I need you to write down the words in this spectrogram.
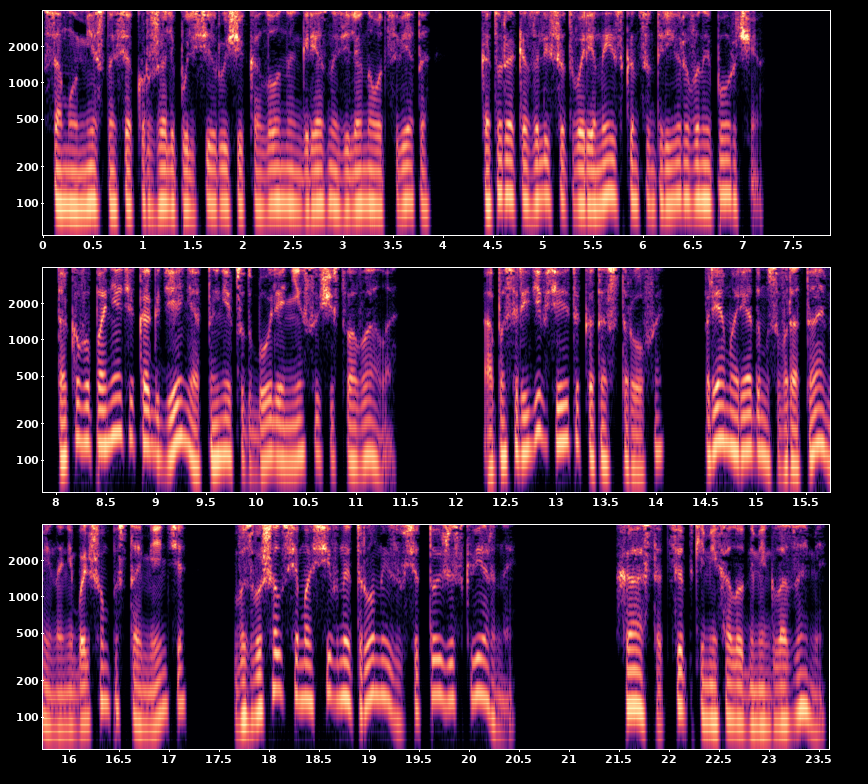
Саму местность окружали пульсирующие колонны грязно-зеленого цвета, которые оказались сотворены из концентрированной порчи. Такого понятия, как день, отныне тут более не существовало. А посреди всей этой катастрофы, прямо рядом с вратами на небольшом постаменте, возвышался массивный трон из все той же скверны. Хаста цепкими и холодными глазами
